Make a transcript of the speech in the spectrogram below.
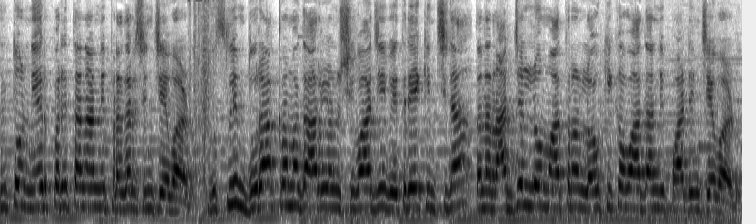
ఎంతో నేర్పరితనాన్ని ప్రదర్శించేవాడు. ముస్లిం దురాక్రమదారులను శివాజీ వ్యతిరేకించినా తన రాజ్యంలో మాత్రం లౌకికవాదాన్ని పాటించేవాడు.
